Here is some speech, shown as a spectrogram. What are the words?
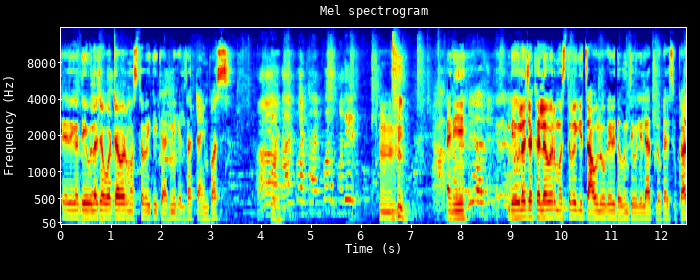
ते का देवलाच्या वट्यावर मस्तपैकी कॅटनी खेळतात टाइमपास. आणि देवलाच्या खल्यावर मस्तपैकी चावल वगैरे धवून ठेवलेले आहेत लोक सुखात.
